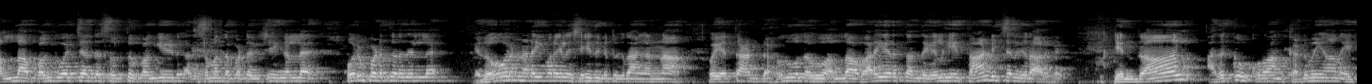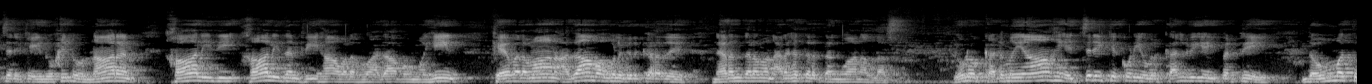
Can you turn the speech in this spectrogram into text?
அல்லாஹ் பங்கு வச்ச அந்த சொத்து பங்கீடு அது சம்மந்தப்பட்ட விஷயங்களில் பொருட்படுத்துறது இல்லை ஏதோ ஒரு நடைமுறையில் செய்துக்கிட்டு இருக்கிறாங்கன்னா இப்போ எத்தாண்ட ஹுதூதஹு அல்லாஹ் வரையறுத்த அந்த எல்கையை தாண்டி செல்கிறார்கள். என்றால் அதுக்கும் குரான் கடுமையான எச்சரிக்கை. ருஹிலு நாரன் ஹாலிதி ஹாலிதன் ஃபீஹா வலஹு அதாபு மஹீன். கேவலமான அதாம் அவங்களுக்கு இருக்கிறது. நிரந்தரமாக நரகத்தில் தங்குவான் அல்லாஹ். இவ்வளோ கடுமையாக எச்சரிக்கக்கூடிய ஒரு கல்வியை பற்றி இந்த உம்மத்து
